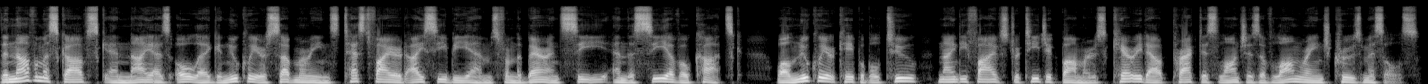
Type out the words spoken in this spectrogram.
The Novomoskovsk and Knyaz Oleg nuclear submarines test-fired ICBMs from the Barents Sea and the Sea of Okhotsk, while nuclear-capable Tu-95 strategic bombers carried out practice launches of long-range cruise missiles.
